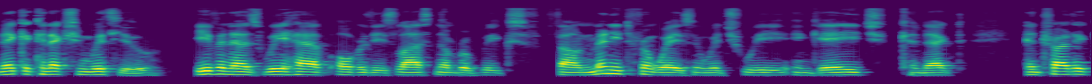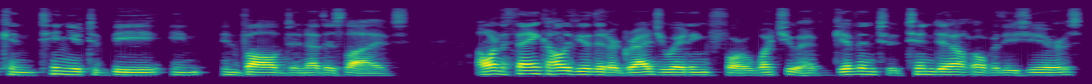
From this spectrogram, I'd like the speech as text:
make a connection with you, even as we have over these last number of weeks found many different ways in which we engage, connect, and try to continue to be in, involved in others' lives. I want to thank all of you that are graduating for what you have given to Tyndale over these years.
